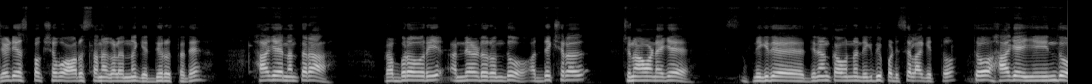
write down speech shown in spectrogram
ಜೆ ಡಿ ಎಸ್ ಪಕ್ಷವು ಆರು ಸ್ಥಾನಗಳನ್ನು ಗೆದ್ದಿರುತ್ತದೆ. ಹಾಗೆ ನಂತರ ಫೆಬ್ರವರಿ ಹನ್ನೆರಡರಂದು ಅಧ್ಯಕ್ಷರ ಚುನಾವಣೆಗೆ ನಿಗದಿ ದಿನಾಂಕವನ್ನು ನಿಗದಿಪಡಿಸಲಾಗಿತ್ತು. ತೋ ಹಾಗೆ ಈ ಇಂದು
